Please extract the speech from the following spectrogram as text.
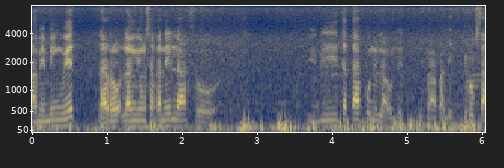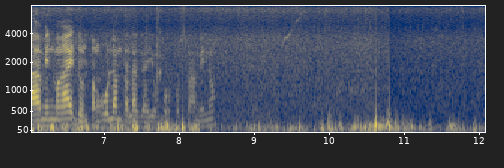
Mamimingwit, laro lang yung sa kanila. So, itatapon nila ulit. Ibabalik. Pero sa amin mga idol, pang ulam talaga yung purpose namin, no?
